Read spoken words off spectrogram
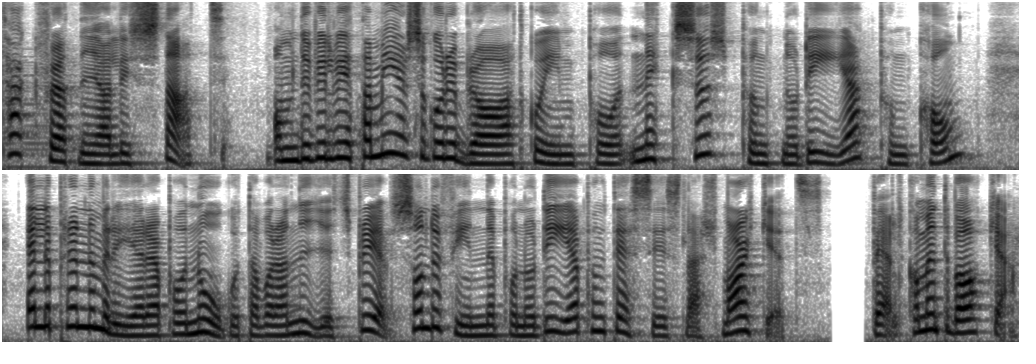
Tack för att ni har lyssnat. Om du vill veta mer så går det bra att gå in på nexus.nordea.com eller prenumerera på något av våra nyhetsbrev som du finner på nordea.se markets. Välkommen tillbaka!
